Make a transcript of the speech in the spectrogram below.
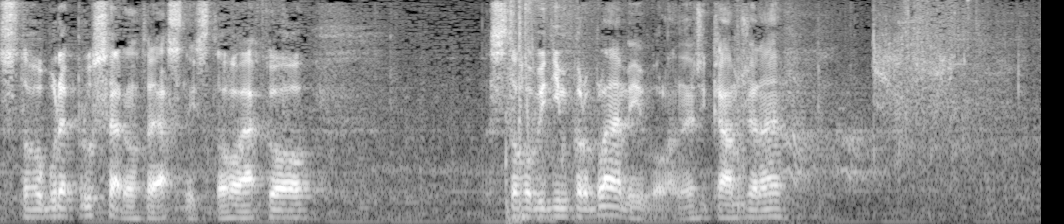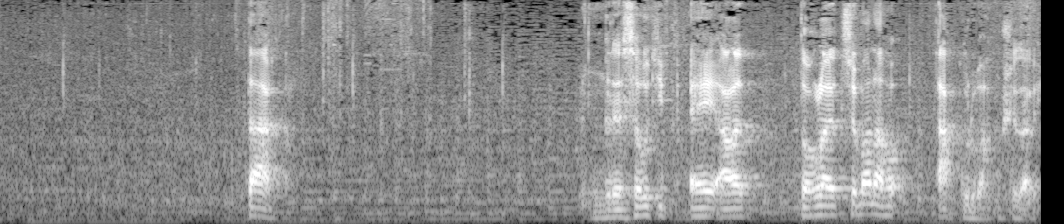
z toho bude pruser, no to je jasný, z toho jako z toho vidím problémy, vole, neříkám, že ne. Tak. Kde jsou ti... Ej, ale tohle je třeba na... A kurva, už je tady.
